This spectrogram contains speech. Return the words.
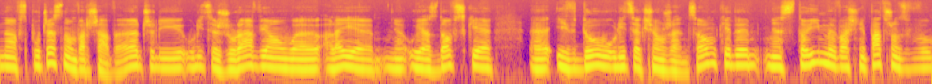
na współczesną Warszawę, czyli ulicę Żurawią, e, Aleje Ujazdowskie e, i w dół ulicę Książęcą. Kiedy stoimy właśnie patrząc w,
